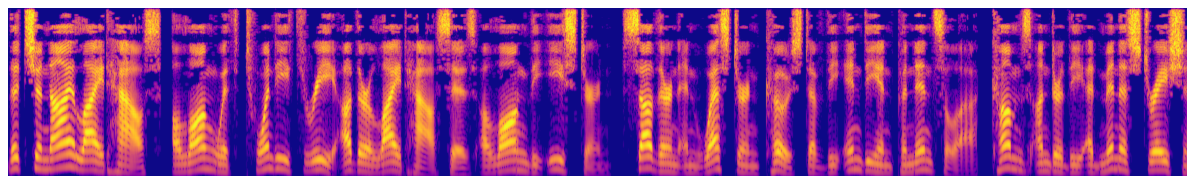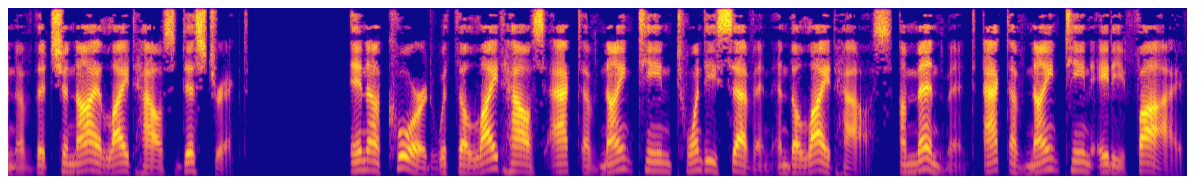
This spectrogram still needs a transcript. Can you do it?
The Chennai Lighthouse, along with 23 other lighthouses along the eastern, southern and western coast of the Indian peninsula, comes under the administration of the Chennai Lighthouse District. In accord with the Lighthouse Act of 1927 and the Lighthouse Amendment Act of 1985,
